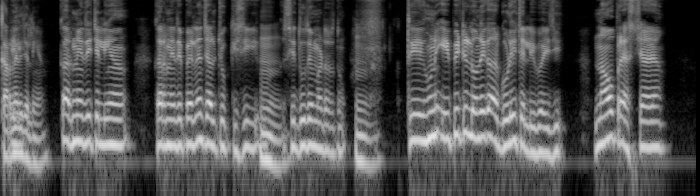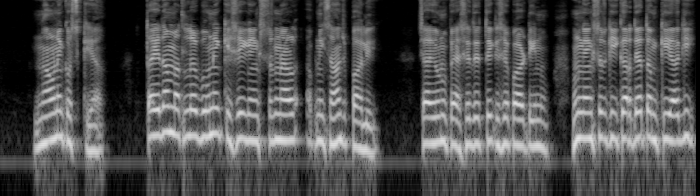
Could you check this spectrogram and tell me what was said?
ਕਰਨੇ ਇਹ- ਚੱਲੀਆਂ। ਕਰਨੇ ਦੀ ਚੱਲੀਆਂ। ਕਰਨੇ ਦੇ ਪਹਿਲਾਂ ਚੱਲ ਚੁੱਕੀ ਸੀ ਸਿੱਧੂ ਦੇ ਮਰਡਰ ਤੋਂ। ਤੇ ਹੁਣ ਏਪੀ ਢਿੱਲੋਂ ਦੇ ਘਰ ਗੋਲੀ ਚੱਲੀ ਬਾਈ ਜੀ। ਨਾ ਉਹ ਪ੍ਰੈਸ 'ਚ ਆਇਆ ਨਾ ਉਹਨੇ ਕੁਛ ਕਿਹਾ। ਤਾਂ ਇਹਦਾ ਮਤਲਬ ਉਹਨੇ ਕਿਸੇ ਗੈਂਗਸਟਰ ਨਾਲ ਆਪਣੀ ਸਾਂਝ ਪਾ ਲਈ। ਚਾਹੇ ਉਹਨੂੰ ਪੈਸੇ ਦਿੱਤੇ ਕਿਸੇ ਪਾਰਟੀ ਨੂੰ। ਹੁਣ ਗੈਂਗਸਟਰ ਕੀ ਕਰਦੇ ਆ? ਧਮਕੀ ਆ ਗਈ।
